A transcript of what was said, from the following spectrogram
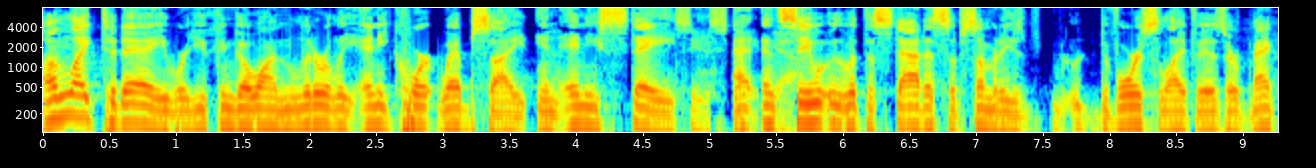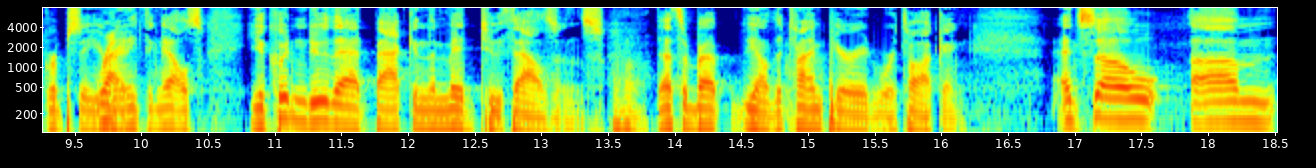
Unlike today, where you can go on literally any court website in any state, and, and yeah. see what, what the status of somebody's divorce life is, or bankruptcy, or Right. anything else, you couldn't do that back in the mid 2000s. Uh-huh. That's about you know the time period we're talking, and so um,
